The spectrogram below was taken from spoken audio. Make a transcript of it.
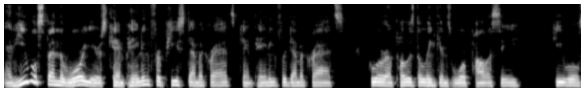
And he will spend the war years campaigning for peace Democrats, campaigning for Democrats who are opposed to Lincoln's war policy. He will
